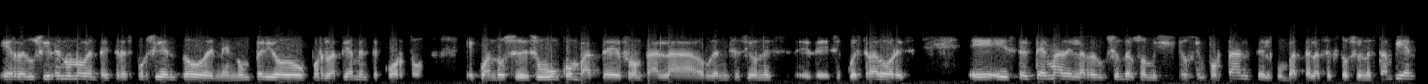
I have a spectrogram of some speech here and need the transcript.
eh, reducir en un 93% en, en un periodo relativamente corto, eh, cuando se hubo un combate frontal a organizaciones eh, de secuestradores. Eh, este el tema de la reducción de los homicidios importante, el combate a las extorsiones también,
